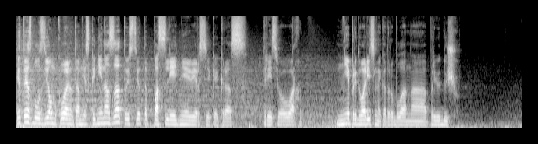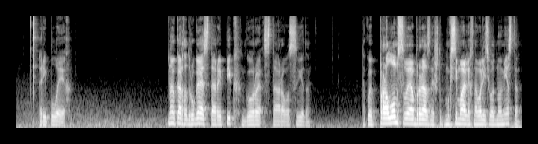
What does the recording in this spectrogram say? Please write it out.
И тест был сделан буквально там несколько дней назад, то есть это последняя версия как раз третьего варха. Не предварительная, которая была на предыдущих реплеях. Ну и карта другая, старый пик, горы старого света. Такой пролом своеобразный, чтобы максимально их навалить в одно место.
